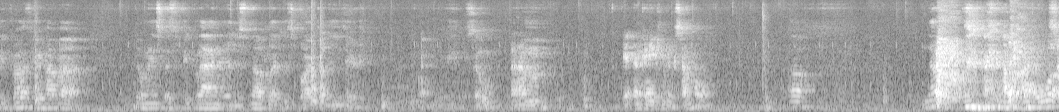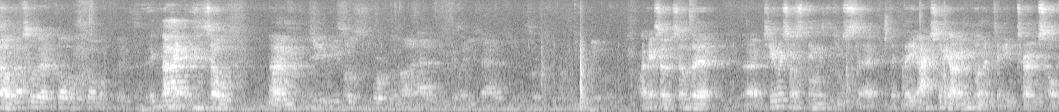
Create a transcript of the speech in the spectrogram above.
because you have a domain-specific language. It's not like it's Python either. So, um, yeah, can you give an example? Uh, no. so, that's what they're called common things. Exactly. Okay, so, um, GB source support was not added because I used added GB source support. Okay, so, so the uh, G-resource things that you said, they actually are implemented in terms of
